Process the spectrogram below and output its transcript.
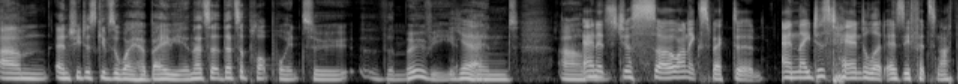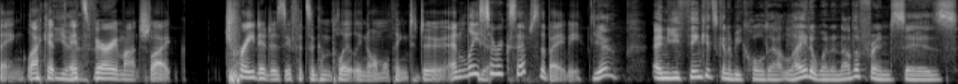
Um, and she just gives away her baby, and that's a that's a plot point to the movie. Yeah. And um, and it's just so unexpected and they just handle it as if it's nothing like it, Yeah. it's very much like treated as if it's a completely normal thing to do. And lisa accepts the baby. Yeah, and you think it's going to be called out later when another friend says,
